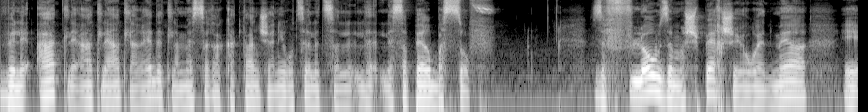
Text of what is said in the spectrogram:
ולאט לאט לאט לרדת למסר הקטן שאני רוצה לצל... לספר בסוף. זה flow, זה משפך שיורד מה... אה,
